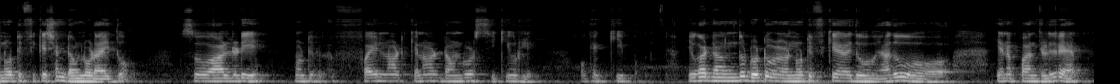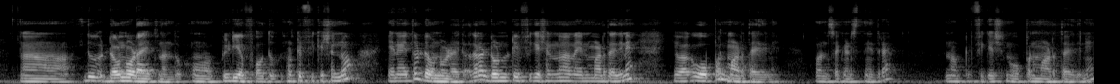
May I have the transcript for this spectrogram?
ನೋಟಿಫಿಕೇಷನ್ ಡೌನ್ಲೋಡ್ ಆಯಿತು. ಸೊ ಆಲ್ರೆಡಿ ನೋಟಿಫಿ file not cannot download securely okay keep ಇವಾಗ ನನ್ನದು ಡೊಟು ನೋಟಿಫಿಕೇ ಇದು ಯಾವುದು ಏನಪ್ಪ ಅಂತ ಹೇಳಿದರೆ ಆ, ಇದು ಡೌನ್ಲೋಡ್ ಆಯಿತು ನಂದು. ಪಿ ಡಿ ಎಫ್ ಅದು. ನೋಟಿಫಿಕೇಷನ್ನು ಏನಾಯಿತು? ಡೌನ್ಲೋಡ್ ಆಯಿತು. ಅದನ್ನು ಡೌನ್ ನಾನು ಏನು ಮಾಡ್ತಾ ಇದ್ದೀನಿ? ಇವಾಗ ಓಪನ್ ಮಾಡ್ತಾಯಿದ್ದೀನಿ ಒಂದು ಸೆಕೆಂಡ್ ಸ್ನೇಹಿತರೆ. ನೋಟಿಫಿಕೇಷನ್ ಓಪನ್ ಮಾಡ್ತಾಯಿದ್ದೀನಿ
